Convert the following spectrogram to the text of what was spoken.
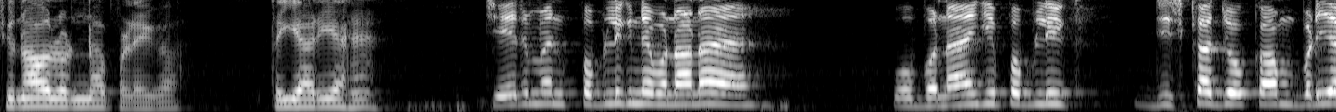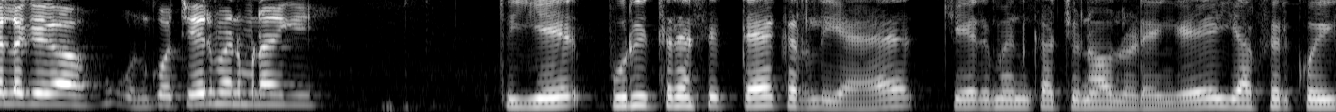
चुनाव लड़ना पड़ेगा। तैयारियाँ हैं? चेयरमैन पब्लिक ने बनाना है। वो बनाएगी पब्लिक जिसका जो काम बढ़िया लगेगा उनको चेयरमैन बनाएगी। तो ये पूरी तरह से तय कर लिया है चेयरमैन का चुनाव लड़ेंगे या फिर कोई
